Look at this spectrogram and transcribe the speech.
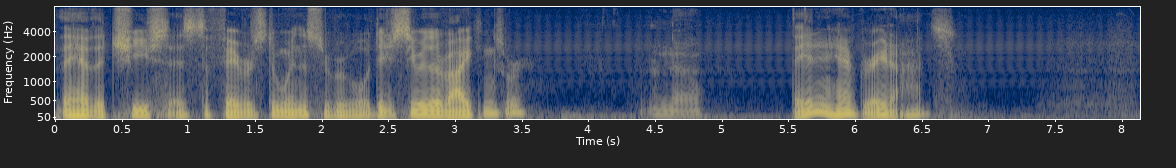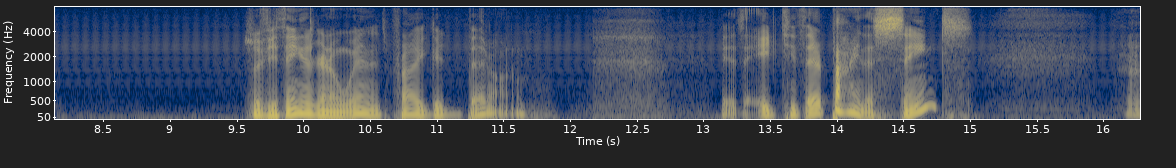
they have the Chiefs as the favorites to win the Super Bowl. Did you see where the Vikings were? No. They didn't have great odds. So if you think they're gonna win, it's probably a good bet on them. Yeah, the 18th. They're behind the Saints. Hmm.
